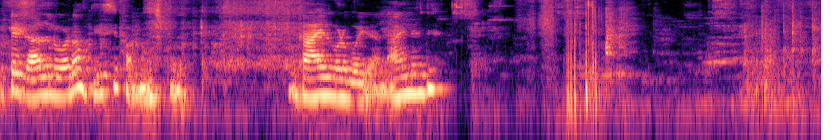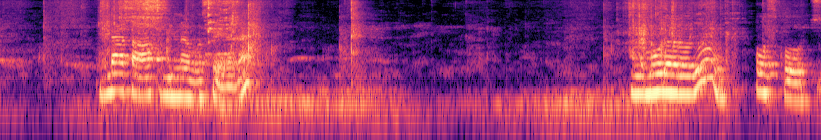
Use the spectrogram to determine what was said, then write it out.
ఓకే గాజులు కూడా తీసి ఉంచుకున్నాం ఇంకా ఆయిల్ కూడా పోయాలి ఆయిల్ ఏది ఇందాక హాఫ్ గిన్నె వస్తాయి కదా. మళ్ళీ మూడో రోజు పోసుకోవచ్చు.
